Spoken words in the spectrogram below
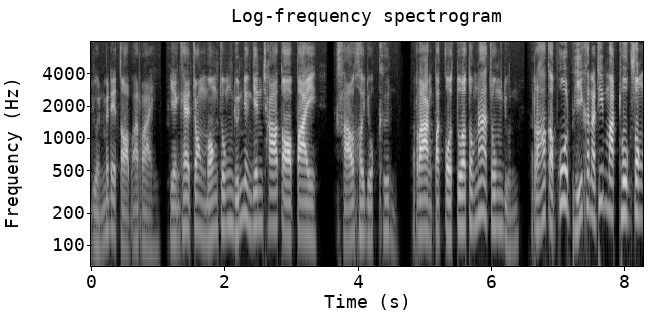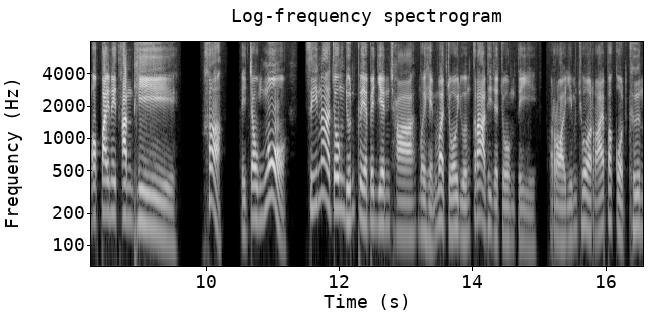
หยวนไม่ได้ตอบอะไร เพียงแค่จ้องมองจงหยุนอย่างเย็นชาต่อไปเขาเขายกขึ้น ร่างปรากฏตัวตรงหน้าจงหยุน ราวกับพูดผีขณะที่หมัดถูกส่งออกไปในทันทีฮะไอ้เจ้าโง่ สีหน้าจงหยุนเปลี่ยนเป็นเย็นชาเมื่อเห็นว่าโจหยวนกล้าที่จะโจมตี รอยยิ้มชั่วร้ายปรากฏขึ้น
